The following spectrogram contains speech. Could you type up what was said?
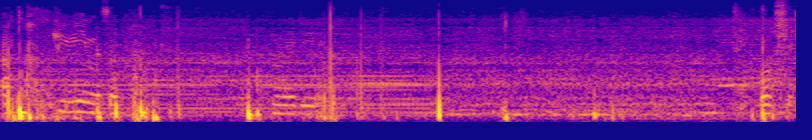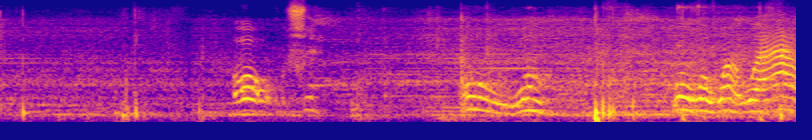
อะพี่วิ่งมาสักยังไงดี โอ้ชิ โอ้ชิโอ้ว้าวว้าวว้าวว้าวว้าว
